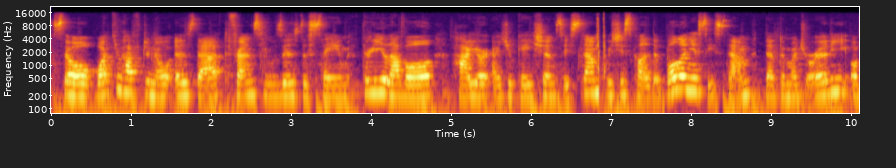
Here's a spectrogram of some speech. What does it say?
So what you have to know is that France uses the same three-level higher education system, which is called the Bologna system, that the majority of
